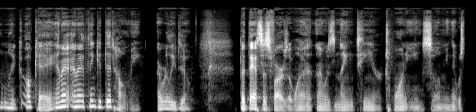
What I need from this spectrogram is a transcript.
I'm like, okay, and I and I think it did help me. I really do. But that's as far as it went. I was 19 or 20, so I mean, it was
